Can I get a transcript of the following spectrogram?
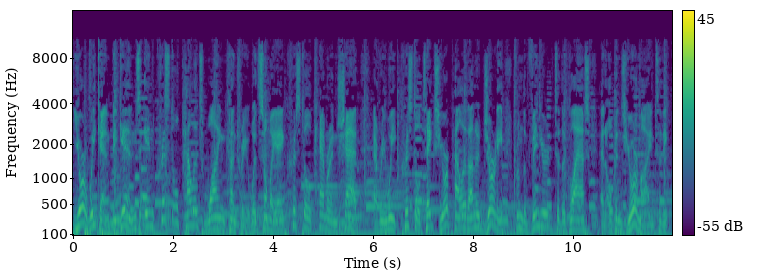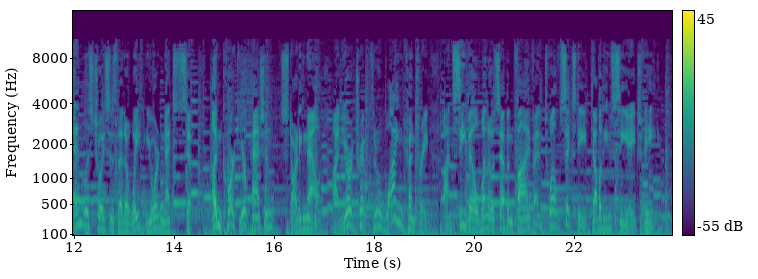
Your weekend begins in Crystal Palate's wine country with sommelier Crystal Cameron Shad. Every week, Crystal takes your palate on a journey from the vineyard to the glass and opens your mind to the endless choices that await your next sip. Uncork your passion starting now on your trip through wine country on CVille 1075 and 1260 WCHV.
